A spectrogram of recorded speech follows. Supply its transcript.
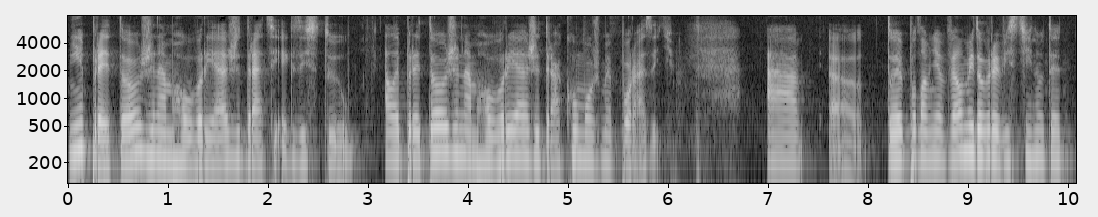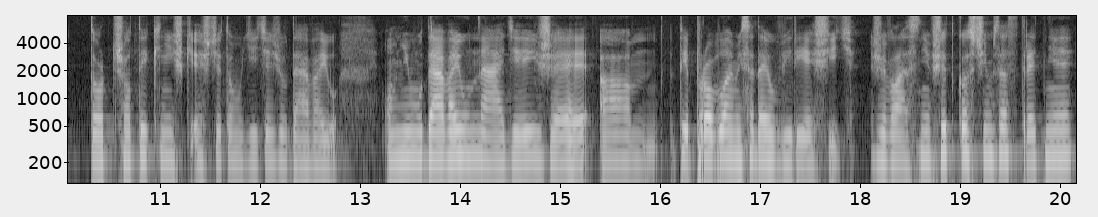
Nie preto, že nám hovoria, že draci existujú, ale preto, že nám hovoria, že drakov môžeme poraziť. A uh, to je podľa mňa veľmi dobre vystihnuté to, čo tie knižky ešte tomu dieťaťu dávajú oni mu dávajú nádej, že um, tie problémy sa dajú vyriešiť. Že vlastne všetko, s čím sa stretne,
